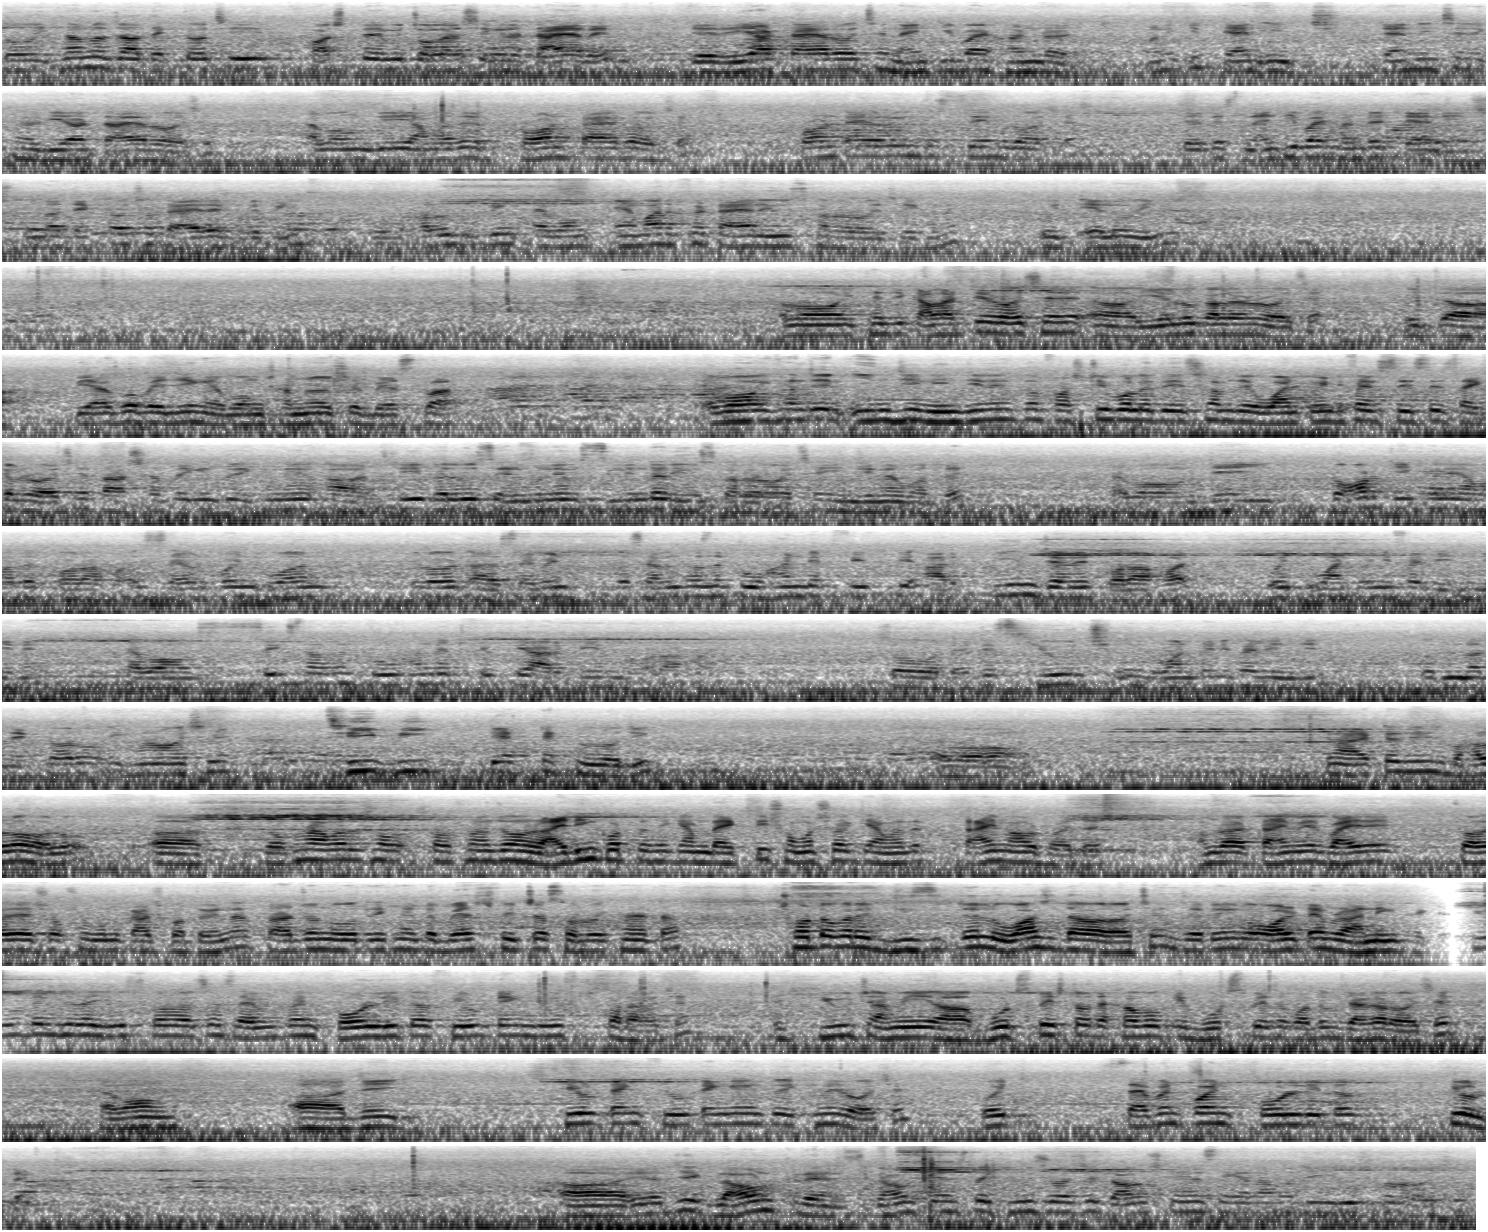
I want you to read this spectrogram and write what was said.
তো এখানে আমরা যা দেখতে পাচ্ছি ফার্স্টে আমি চলে আসি এখানে টায়ারে যে রিয়ার টায়ার রয়েছে নাইনটি বাই হান্ড্রেড মানে কি টেন ইঞ্চ টেন ইঞ্চের এখানে রিয়ার টায়ার রয়েছে। এবং যে আমাদের ফ্রন্ট টায়ার রয়েছে ফ্রন্ট টায়ারও কিন্তু সেম রয়েছে that is ninety by hundred ten inch তোমরা দেখতে পাচ্ছ টায়ারের গ্রিপিং ভালো গ্রিপিং এবং এমআরএফের টায়ার ইউজ করা রয়েছে এখানে উইথ এলো উইংস এবং এখানে যে কালারটি রয়েছে ইয়েলো কালার রয়েছে উইথ পিয়াগো বেজিং এবং সামনে রয়েছে বেসপা এবং এখানে যে ইঞ্জিন ইঞ্জিনে তো ফার্স্টই বলে দিয়েছিলাম যে one twenty five CC cycle রয়েছে, তার সাথে কিন্তু এখানে three valves aluminium cylinder use করা রয়েছে ইঞ্জিনের মধ্যে। এবং যেই টর্ক এখানে আমাদের করা হয় seven point one kilo seven seven thousand two hundred fifty RPM generate করা হয় উইথ ওয়ান টোয়েন্টি ফাইভ ইঞ্জিনে, এবং six thousand two hundred fifty RPM করা হয়। So that is huge in one twenty five engine তো তোমরা দেখতে পারো এগুলো রয়েছে থ্রি বি টেক টেকনোলজি এবং আরেকটা জিনিস ভালো হলো যখন আমাদের সব- সবসময় যখন রাইডিং করতে থাকি, আমরা একটি সমস্যা হয় কি, আমাদের টাইম আউট হয়ে যায়। আমরা টাইমের বাইরে চলে যাই, সবসময় কোনো কাজ করতে হয় না। তার জন্য ওদের এখানে একটা বেস্ট ফিচার্স হলো, এখানে একটা ছোটো করে ডিজিটাল ওয়াচ দেওয়া রয়েছে, যেটা অল টাইম রানিং থাকে। ফিউল ট্যাঙ্ক যেটা ইউজ করা হয়েছে seven point four litre fuel tank use করা হয়েছে। হিউজ আমি বুট স্পেসটাও দেখাবো কি বুট স্পেসে কতটুকু জায়গা রয়েছে। এবং যেই ফিউল ট্যাঙ্ক ফিউল ট্যাঙ্কে কিন্তু এখানেই রয়েছে। With seven point four litre fuel tank এর যে গ্রাউন্ড ক্রেন্স গ্রাউন্ড ক্রেন্সটা হিউজ রয়েছে। গ্রাউন্ড ক্রেন্স এখানে আমাদের ইউজ করা হয়েছে।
